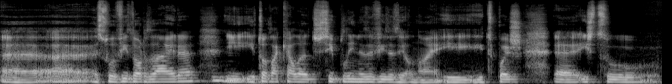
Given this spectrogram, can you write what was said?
a, a, a sua vida ordeira uhum. e, e, toda aquela disciplina da vida dele, não é? E, e depois uh, isto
